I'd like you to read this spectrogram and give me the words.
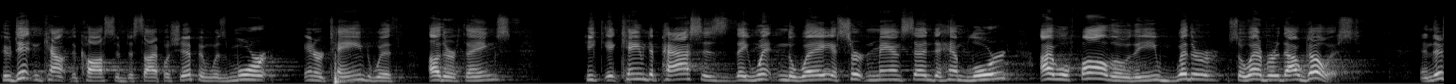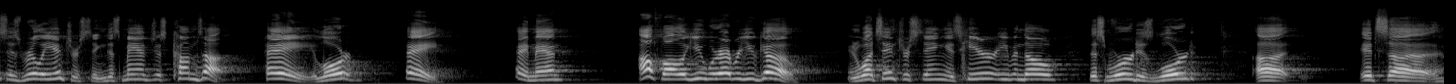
who didn't count the cost of discipleship and was more entertained with other things. He, it came to pass as they went in the way, a certain man said to him, Lord, I will follow thee whithersoever thou goest. And this is really interesting. This man just comes up. Hey, Lord, hey, hey, man, I'll follow you wherever you go. And what's interesting is here, even though this word is Lord, uh, it's, uh,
